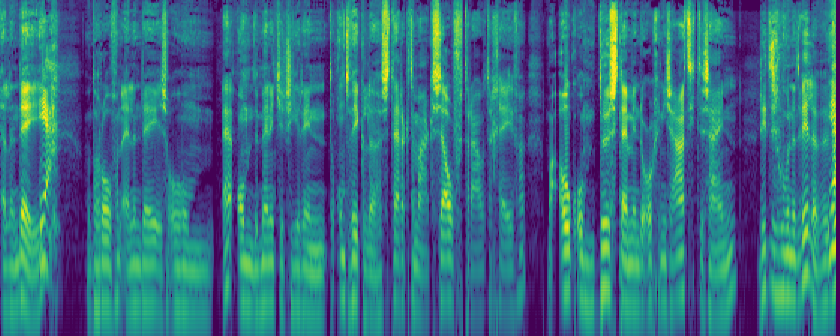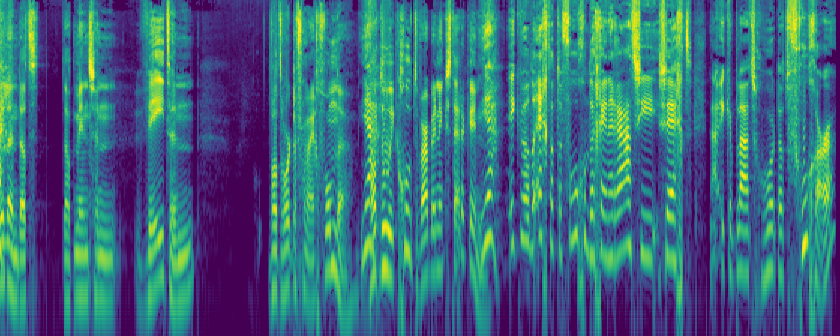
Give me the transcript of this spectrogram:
L&D. Ja. Want de rol van L&D is om, hè, om de managers hierin te ontwikkelen, sterk te maken, zelfvertrouwen te geven. Maar ook om de stem in de organisatie te zijn. Dit is hoe we het willen. We Ja. willen dat, dat mensen weten, wat wordt er van mij gevonden? Ja. Wat doe ik goed? Waar ben ik sterk in? Ja, ik wilde echt dat de volgende generatie zegt. Nou, ik heb laatst gehoord dat vroeger.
